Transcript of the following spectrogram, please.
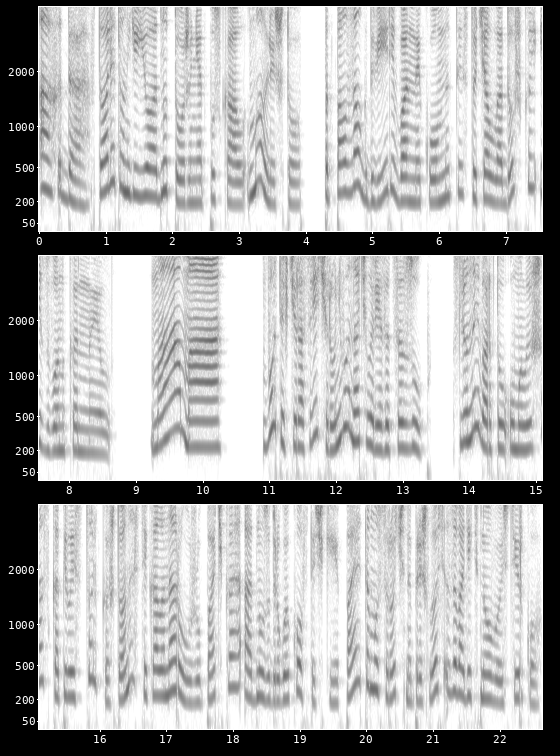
Ах, да, в туалет он ее одну тоже не отпускал, мало ли что. Подползал к двери ванной комнаты, стучал ладошкой и звонко ныл. «Мама!» Вот и вчера с вечера у него начал резаться зуб. Слюны во рту у малыша скопилось столько, что она стекала наружу, пачкая одну за другой кофточки, поэтому срочно пришлось заводить новую стирку.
